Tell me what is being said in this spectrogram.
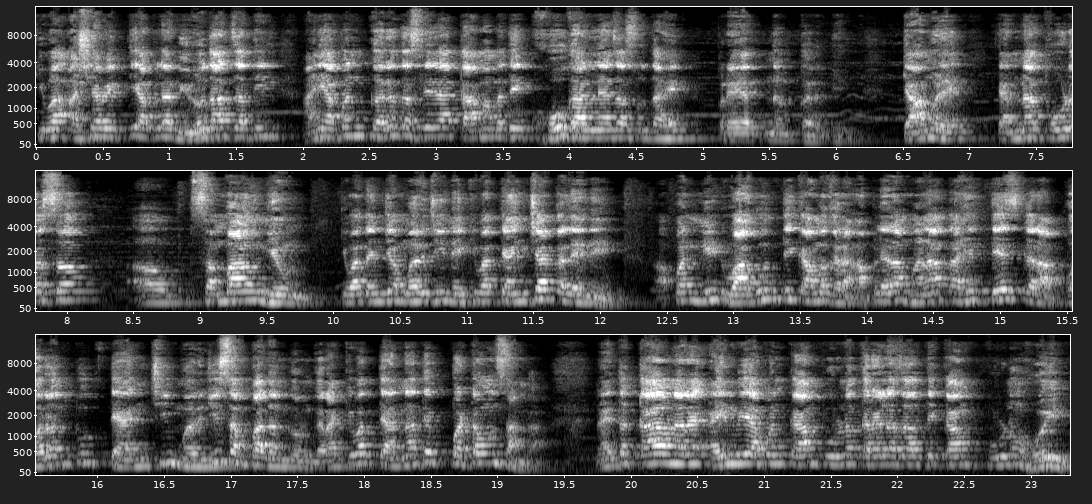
किंवा अशा व्यक्ती आपल्या विरोधात जातील आणि आपण करत असलेल्या कामामध्ये खो घालण्याचा सुद्धा हे प्रयत्न करतील. त्यामुळे त्यांना थोडस सांभाळून घेऊन किंवा त्यांच्या मर्जीने किंवा त्यांच्या कलेने आपण नीट वागून ती कामं करा. आपल्याला मनात आहे तेच करा परंतु त्यांची मर्जी संपादन करून करा किंवा त्यांना ते पटवून सांगा. नाहीतर काय होणार आहे? ऐनवेळी आपण काम पूर्ण करायला जाल ते काम पूर्ण होईल.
